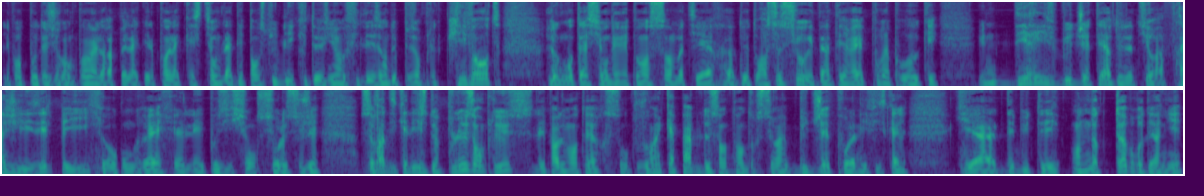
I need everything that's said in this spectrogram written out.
Les propos de Jérôme Powell rappellent à quel point la question de la dépense publique devient au fil des ans de plus en plus clivante. L'augmentation des dépenses en matière de droits sociaux et d'intérêts pourrait provoquer une dérive budgétaire de nature à fragiliser le pays. Au Congrès, les positions sur le sujet se radicalisent de plus en plus. Les parlementaires sont toujours incapables de s'entendre sur un budget pour l'année fiscale qui a débuté débuté en octobre dernier.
